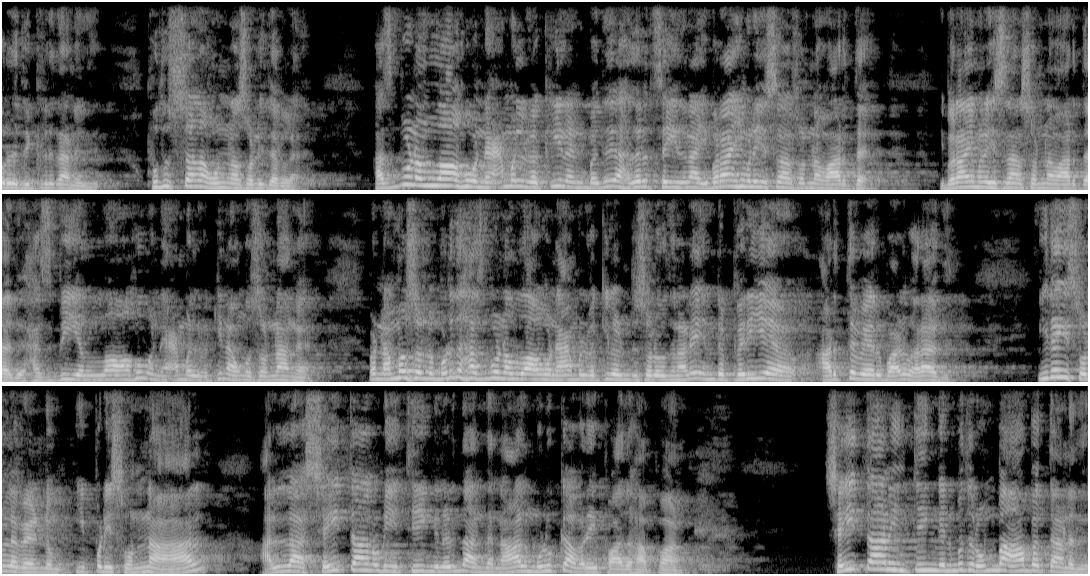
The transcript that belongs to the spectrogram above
ஒரு திக்ரு தான் இது. புதுசாக நான் ஒன்று நான் சொல்லித் தரல. ஹஸ்புன் அல்லாஹூ நேமல் வக்கீல் என்பது ஹசரத் சையதுனா இப்ராஹிம் அலி இஸ்லாம் சொன்ன வார்த்தை. இப்ராஹிம் அலி இஸ்லாம் சொன்ன வார்த்தை அது. ஹஸ்பி அல்லாஹும் நேமல் வக்கீல் அவங்க சொன்னாங்க. இப்போ நம்ம சொல்லும் பொழுது ஹஸ்பண்ட் அல்லாஹும் நேமல் வக்கீல் என்று சொல்வதனாலே என்ற பெரிய அர்த்த வேறுபாடு வராது. இதை சொல்ல வேண்டும். இப்படி சொன்னால் அல்லாஹ் ஷைத்தானுடைய தீங்கிலிருந்து அந்த நாள் முழுக்க அவரை பாதுகாப்பான். ஷைத்தானின் தீங்கு என்பது ரொம்ப ஆபத்தானது.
